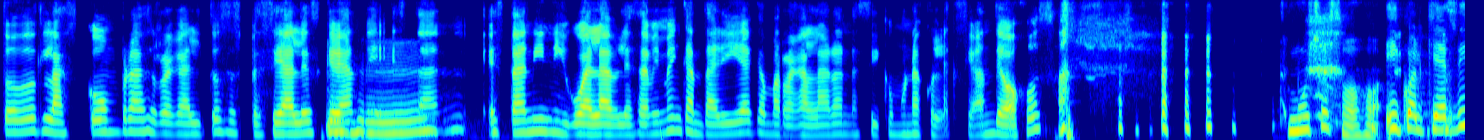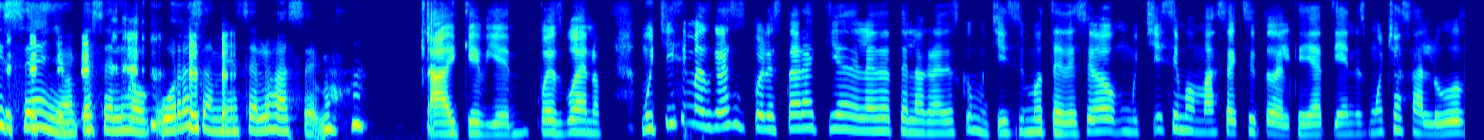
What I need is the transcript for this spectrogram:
todas las compras, regalitos especiales, créanme, están, están inigualables. A mí me encantaría que me regalaran así como una colección de ojos. Muchos ojos. Y cualquier diseño que se les ocurra también se los hacemos. Ay, qué bien. Pues bueno, muchísimas gracias por estar aquí, Adelaida. Te lo agradezco muchísimo. Te deseo muchísimo más éxito del que ya tienes. Mucha salud.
